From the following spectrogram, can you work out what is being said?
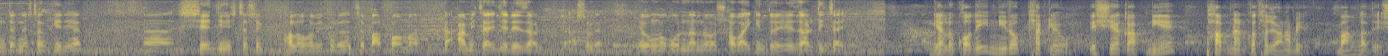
ইন্টারন্যাশনাল কেরিয়ার সে জিনিসটা সে ভালোভাবে করে যাচ্ছে পারফর্মার আমি চাই যে রেজাল্ট আসলে, এবং অন্যান্য সবাই কিন্তু এই রেজাল্টই চাই গেল কদেই নীরব থাকলেও এশিয়া কাপ নিয়ে ভাবনার কথা জানাবে Bangladesh.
